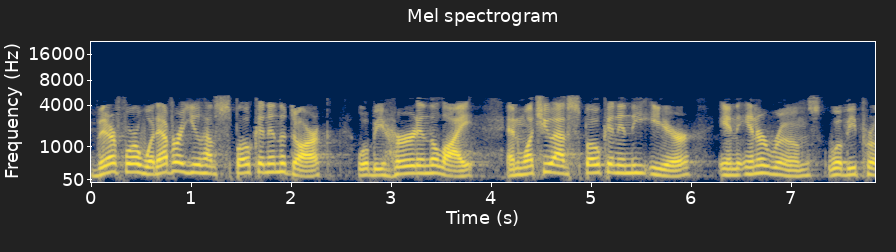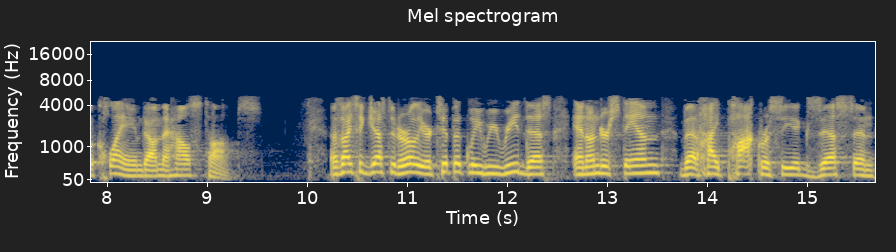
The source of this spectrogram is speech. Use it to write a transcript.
Therefore, whatever you have spoken in the dark will be heard in the light, and what you have spoken in the ear in inner rooms will be proclaimed on the housetops. As I suggested earlier, typically we read this and understand that hypocrisy exists and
